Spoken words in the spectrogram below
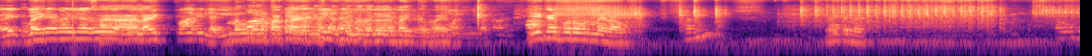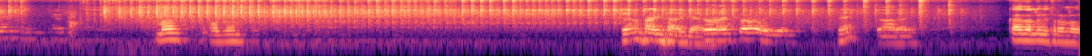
अरे Like, तेरे भाई लोगों हाँ, को like, मारी लगी। नऊ जण पाहता आहे, वीस पस्तीस जण like करताय. हे काय बरोबर नाही राव नाही का नाही मग अजून चल भाई आ जा चौरस करो ये हैं? चौरस काय झालं मित्रांनो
